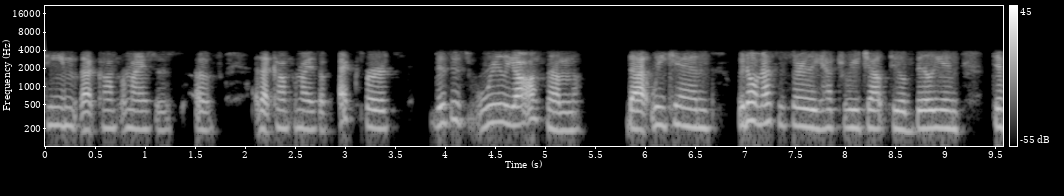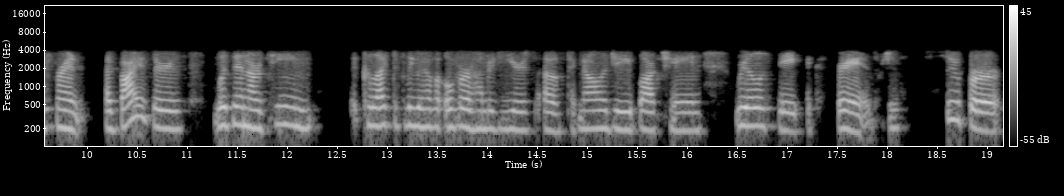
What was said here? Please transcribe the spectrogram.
team that compromises of that compromise of experts. This is really awesome that we can. We don't necessarily have to reach out to a billion different advisors within our team. Collectively, we have over 100 years of technology, blockchain, real estate experience, which is super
